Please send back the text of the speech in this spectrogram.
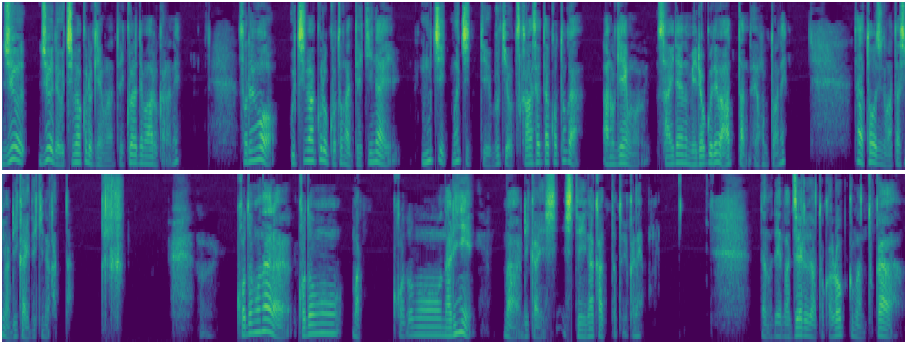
10、10で打ちまくるゲームなんていくらでもあるからね。それを打ちまくることができない、無知、無知っていう武器を使わせたことが、あのゲームの最大の魅力ではあったんだよ、本当はね。ただ当時の私には理解できなかった。子供なら、子供、まあ、子供なりに、まあ、理解ししていなかったというかね。なので、まあ、ゼルダとかロックマンとか、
